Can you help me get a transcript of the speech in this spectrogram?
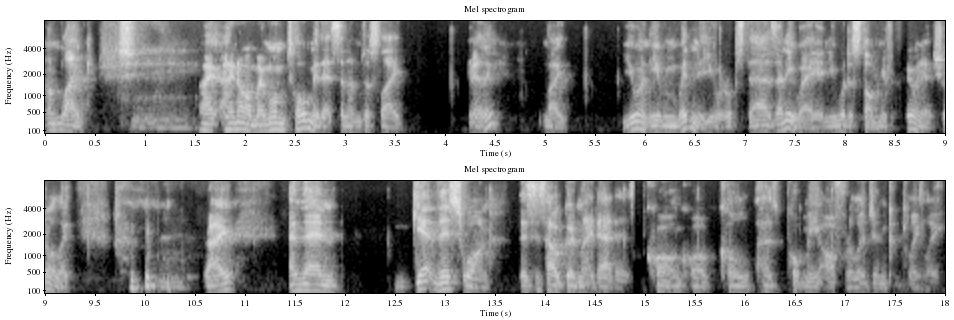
i'm like I, I know my mom told me this and i'm just like really? Like you weren't even with me you were upstairs anyway and you would have stopped me from doing it surely. Mhm. right? And then get this one this is how good my dad is quote unquote cult has put me off religion completely.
